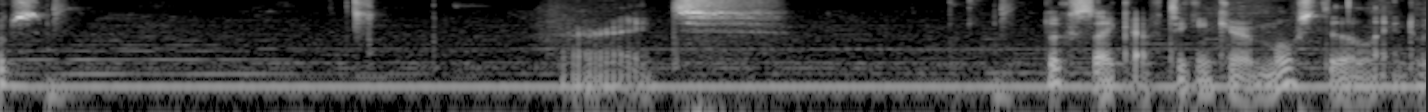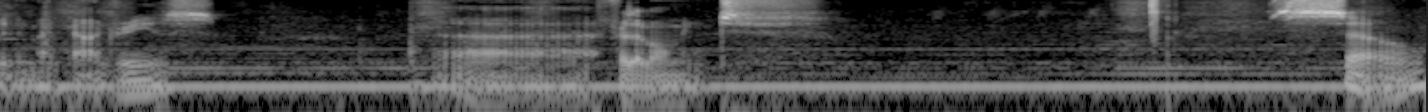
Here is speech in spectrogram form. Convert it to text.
Oops. Alright. Looks like I've taken care of most of the land within my boundaries. Uh, for the moment. So,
